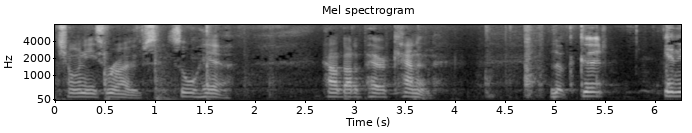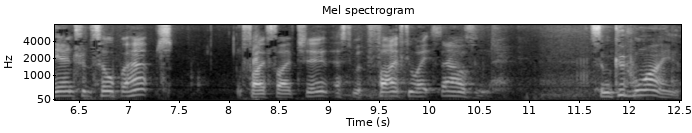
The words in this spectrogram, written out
Chinese robes. It's all here. How about a pair of cannon? Look good in the entrance hall perhaps. 552, estimate 5 to 8,000. Some good wine.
